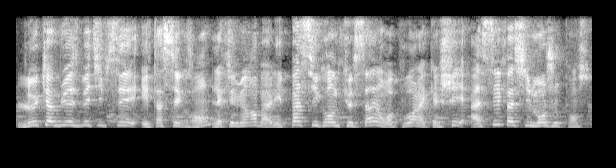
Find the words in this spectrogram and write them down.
Le câble USB type C est assez grand. La caméra bah elle est pas si grande que ça et on va pouvoir la cacher assez facilement je pense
